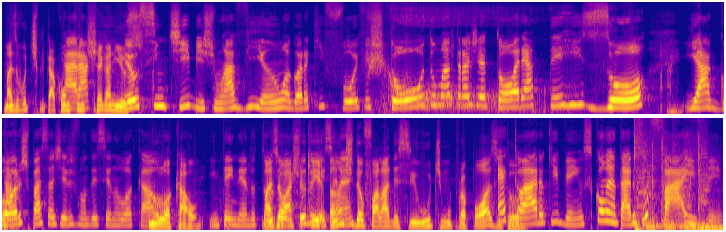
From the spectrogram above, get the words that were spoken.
Mas eu vou te explicar como que a Caraca, gente chega nisso. Eu senti, bicho, um avião agora que foi, fez toda uma trajetória, aterrizou. E agora os passageiros vão descer no local. Tá. No local. Entendendo tudo, Mas eu acho que isso, antes né? de eu falar desse último É propósito, claro que vem os comentários do Five.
